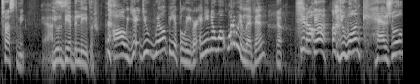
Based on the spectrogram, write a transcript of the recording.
Trust me, Yes. you'll be a believer. Oh, yeah, you will be a believer. And you know what? What do we live in? Yeah. You know, Yeah, you want casual,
